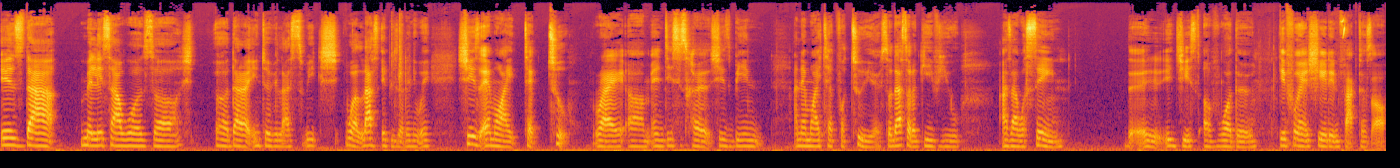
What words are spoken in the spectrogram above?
is that melissa was uh, uh that i interviewed last week she, well last episode anyway she's MRI tech 2 right? Um, and this is her. She's been an MRI Tech for two years, so that sort of gives you, as I was saying, the a gist of what the differentiating factors are.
